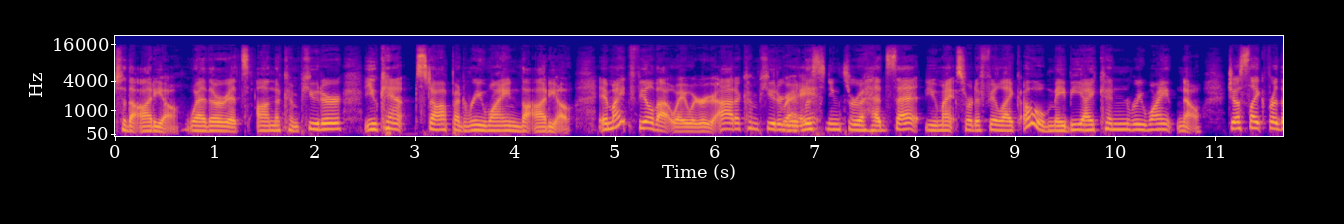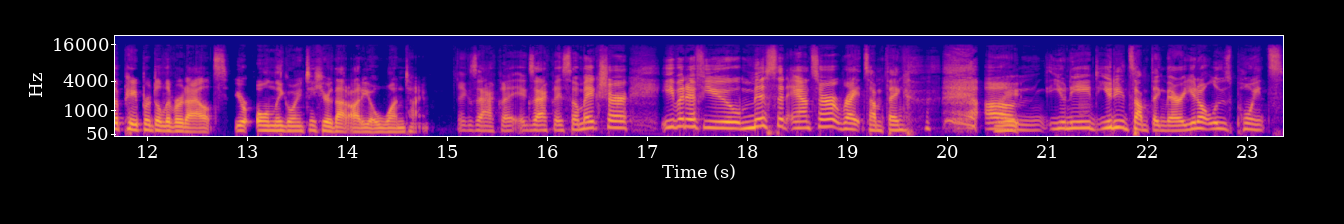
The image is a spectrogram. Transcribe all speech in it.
to the audio, whether it's on the computer. You can't stop and rewind the audio. It might feel that way where you're at a computer, right. you're listening through a headset. You might sort of feel like, oh, maybe I can rewind. No, just like for the paper delivered IELTS, you're only going to hear that audio one time. Exactly, exactly. So make sure even if you miss an answer, write something. um right. you need you need something there. You don't lose points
